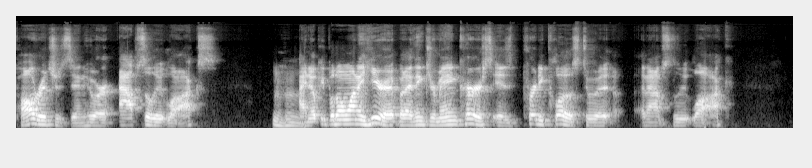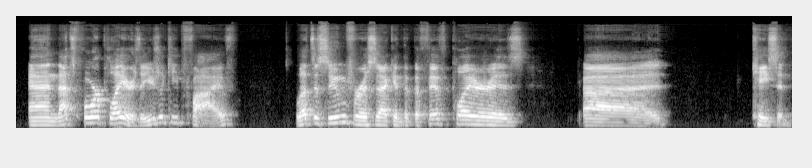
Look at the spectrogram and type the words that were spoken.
Paul Richardson, who are absolute locks. Mm-hmm. I know people don't want to hear it, but I think Jermaine Kearse is pretty close to a, an absolute lock. And that's four players. They usually keep five. Let's assume for a second that the fifth player is uh, Kasen.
